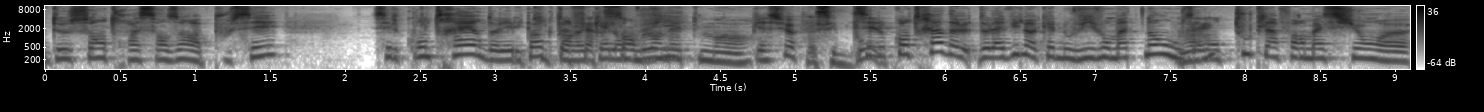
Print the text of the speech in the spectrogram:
200, 300 ans à pousser, c'est le contraire de l'époque dans laquelle on vit. d'être mort. Bien sûr. C'est le contraire de, la vie dans laquelle nous vivons maintenant, où nous avons toute l'information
